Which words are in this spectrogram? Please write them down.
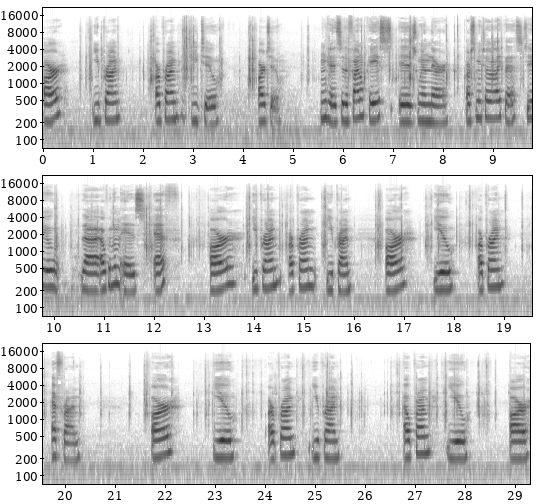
R, U prime, R prime, D2, R2. Okay, so the final case is when they're crossing each other like this. So the algorithm is F, R, U prime, R prime, U prime, R, U, R prime, F prime, R, U, R prime, U prime, L prime, U, R,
